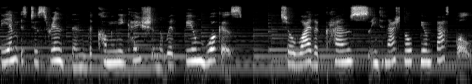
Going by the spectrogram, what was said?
The aim is to strengthen the communication with film workers. So why the Cannes International Film Festival?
